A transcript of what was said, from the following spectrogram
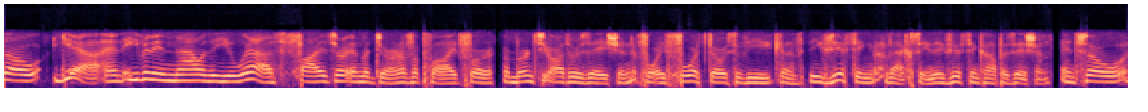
So yeah, and even in now in the U.S., Pfizer and Moderna have applied for emergency authorization for a fourth dose of the kind of the existing vaccine, the existing composition. And so,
